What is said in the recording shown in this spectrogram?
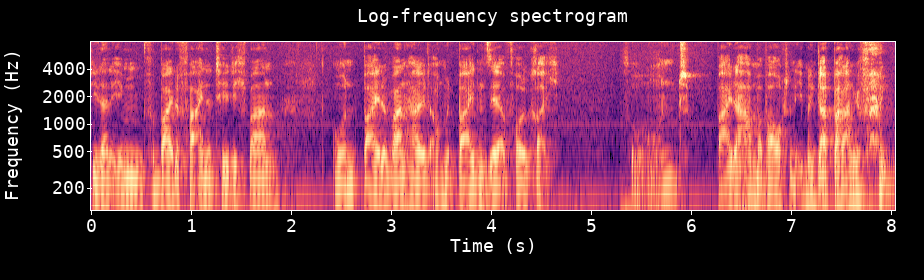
die dann eben für beide Vereine tätig waren. Und beide waren halt auch mit beiden sehr erfolgreich. So, und beide haben aber auch dann eben in Gladbach angefangen.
